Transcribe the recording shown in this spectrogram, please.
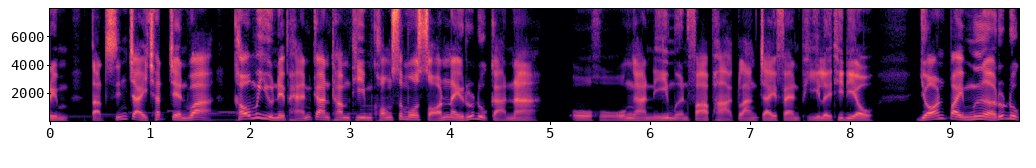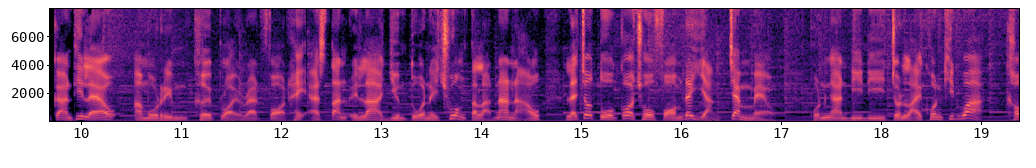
ริม ตัดสินใจชัดเจนว่า เขาไม่อยู่ในแผนการทำทีมของสโมสรในฤดูกาลหน้า โอ้โห งานนี้เหมือนฟ้าผ่ากลางใจแฟนผีเลยทีเดียว ย้อนไปเมื่อฤดูกาลที่แล้วอโมริมเคยปล่อยแรดฟอร์ดให้แอสตันวิลล่ายืมตัวในช่วงตลาดหน้าหนาว และเจ้าตัวก็โชว์ฟอร์มได้อย่างแจ่มแมว ผลงานดีๆ จนหลายคนคิดว่าเขา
